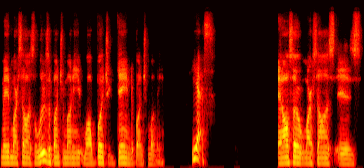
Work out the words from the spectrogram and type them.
made Marcellus lose a bunch of money while Butch gained a bunch of money. Yes. And also Marcellus is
